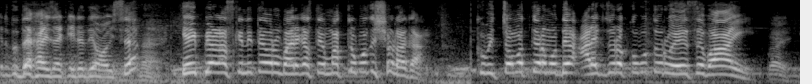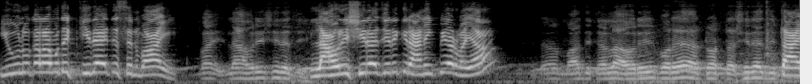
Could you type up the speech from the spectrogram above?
এটা তো দেখাই যায় কেটে দেওয়া হয়েছে। হ্যাঁ। এই পেয়ার আজকে নিতে পারো বাইরের কাছ থেকে মাত্র পঁচিশশো টাকা। খুবই চমৎকার মধ্যে আরেক জোড়া কবুতর রয়েছে ভাই। ইউলো কালার মধ্যে কি দিতেছেন ভাই? ভাই লাহোরি সিরাজি। লাহোরি সিরাজ এটা কি রানিং পিয়ার ভাইয়া? এটা মাদিটা লাহোরির পরে আর ডটটা সিরাজি। তাই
